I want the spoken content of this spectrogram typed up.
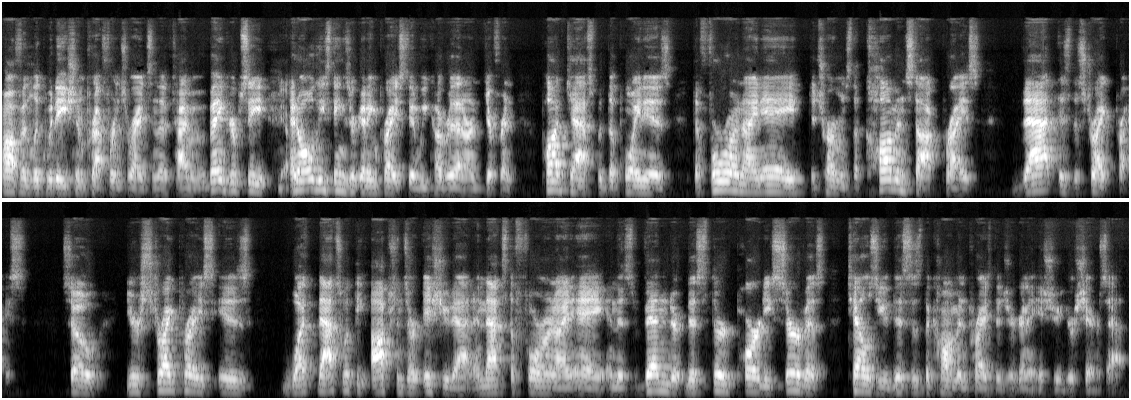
often liquidation preference rights in the time of a bankruptcy, Yeah. and all these things are getting priced in. We cover that on a different podcast, but the point is the 409A determines the common stock price. That is the strike price. So your strike price is what that's what the options are issued at, and that's the 409A. And this vendor, this third party service tells you this is the common price that you're going to issue your shares at.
